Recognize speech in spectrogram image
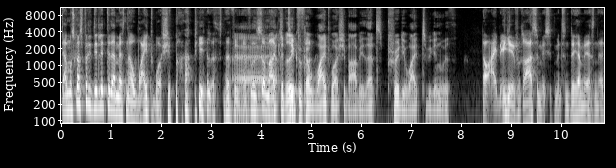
der er måske også fordi, det er lidt det der med sådan at whitewash Barbie, eller sådan noget, fordi der har fået så meget Øh, jeg kritik ved ikke, du fra... kan whitewash Barbie. That's pretty white to begin with. Nå, ej, ikke racemæssigt, men sådan det her med sådan at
